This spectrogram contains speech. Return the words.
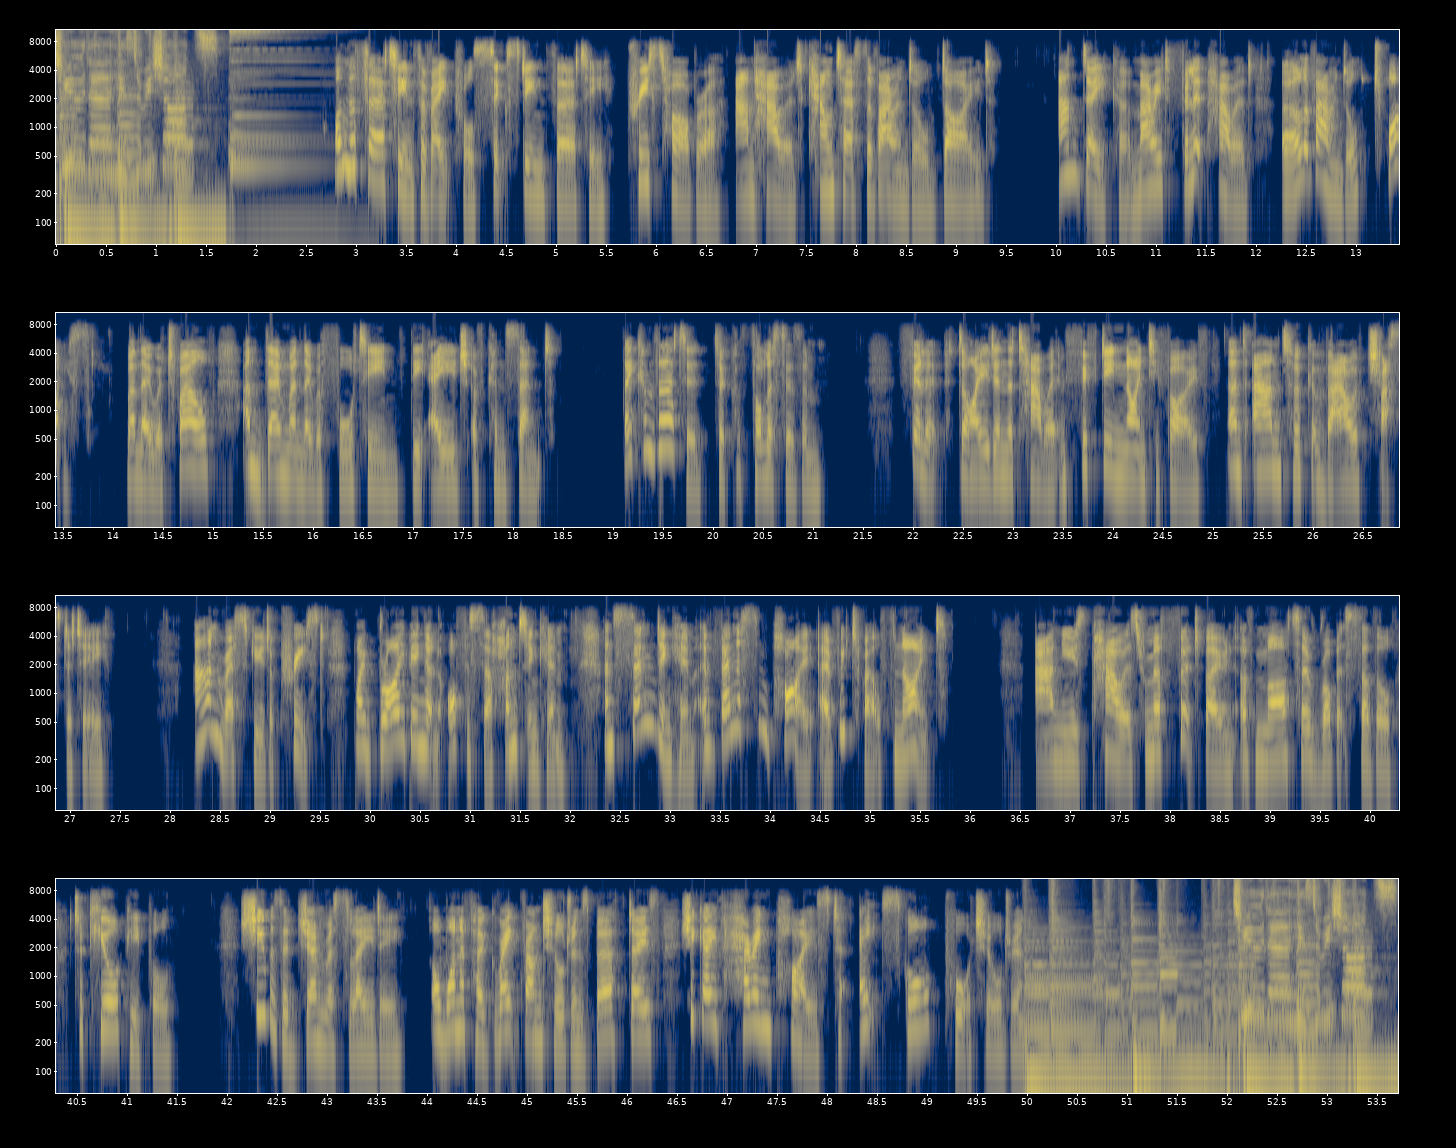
Tudor History Shots. On the 13th of April 1630, Priest Harborough, Anne Howard, Countess of Arundel, died. Anne Dacre married Philip Howard, Earl of Arundel, twice, when they were 12 and then when they were 14, the age of consent. They converted to Catholicism. Philip died in the Tower in 1595, and Anne took a vow of chastity. Anne rescued a priest by bribing an officer hunting him and sending him a venison pie every twelfth night. Anne used powers from a foot bone of Martyr Robert Southwell to cure people. She was a generous lady. On one of her great grandchildren's birthdays, she gave herring pies to eight score poor children. Tudor History Shots.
